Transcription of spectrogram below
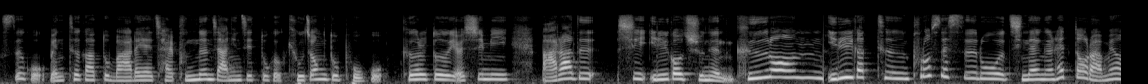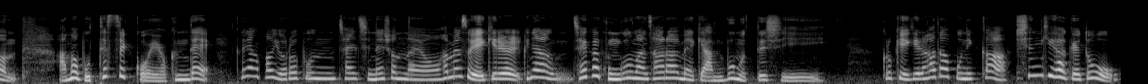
쓰고 멘트가 또 말에 잘 붙는지 아닌지 또 그 교정도 보고 그걸 또 열심히 말하듯이 읽어주는 그런 일 같은 프로세스로 진행을 했더라면 아마 못했을 거예요. 근데 그냥 어, 여러분 잘 지내셨나요? 하면서 얘기를 그냥 제가 궁금한 사람에게 안부 묻듯이 그렇게 얘기를 하다 보니까 신기하게도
